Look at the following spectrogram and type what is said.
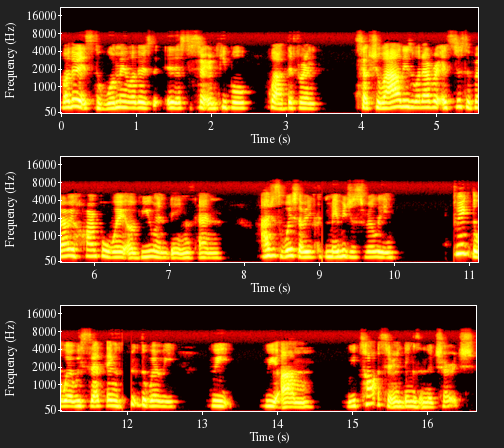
whether it's to women, whether it's, it is to certain people who have different sexualities, whatever. It's just a very harmful way of viewing things. And I just wish that we could maybe just really tweak the way we said things, tweak the way we, we, we, um, we taught certain things in the church.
